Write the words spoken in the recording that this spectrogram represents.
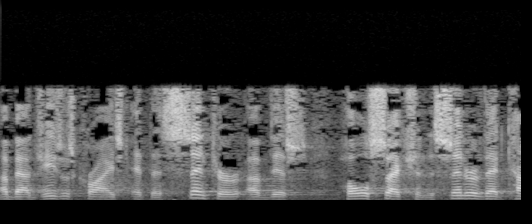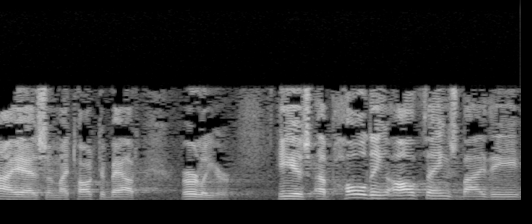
about Jesus Christ at the center of this whole section, the center of that chiasm I talked about earlier. He is upholding all things by the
